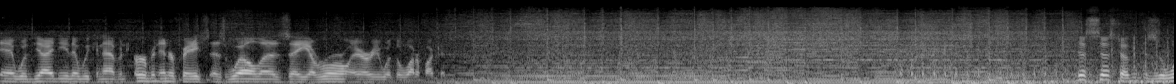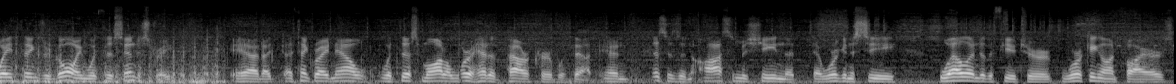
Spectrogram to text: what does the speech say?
and with the idea that we can have an urban interface as well as a, a rural area with the water bucket. This system is the way things are going with this industry. And I, I, think right now with this model, we're ahead of the power curve with that. And this is an awesome machine that, that we're going to see well into the future working on fires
